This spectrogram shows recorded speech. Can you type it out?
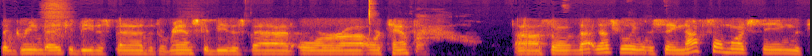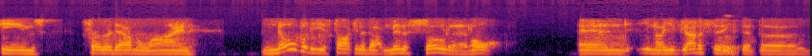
that Green Bay could be this bad, that the Rams could be this bad, or uh, or Tampa. Uh, so that that's really what we're seeing. Not so much seeing the teams further down the line. Nobody is talking about Minnesota at all. And you know you've got to think that the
